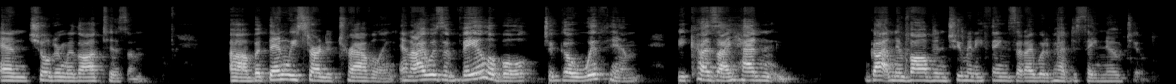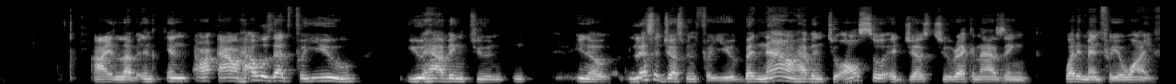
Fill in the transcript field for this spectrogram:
and children with autism. Uh, but then we started traveling, and I was available to go with him because I hadn't gotten involved in too many things that I would have had to say no to. I love it. And, and uh, Al, how was that for you? You having to, you know, less adjustment for you, but now having to also adjust to recognizing what it meant for your wife.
